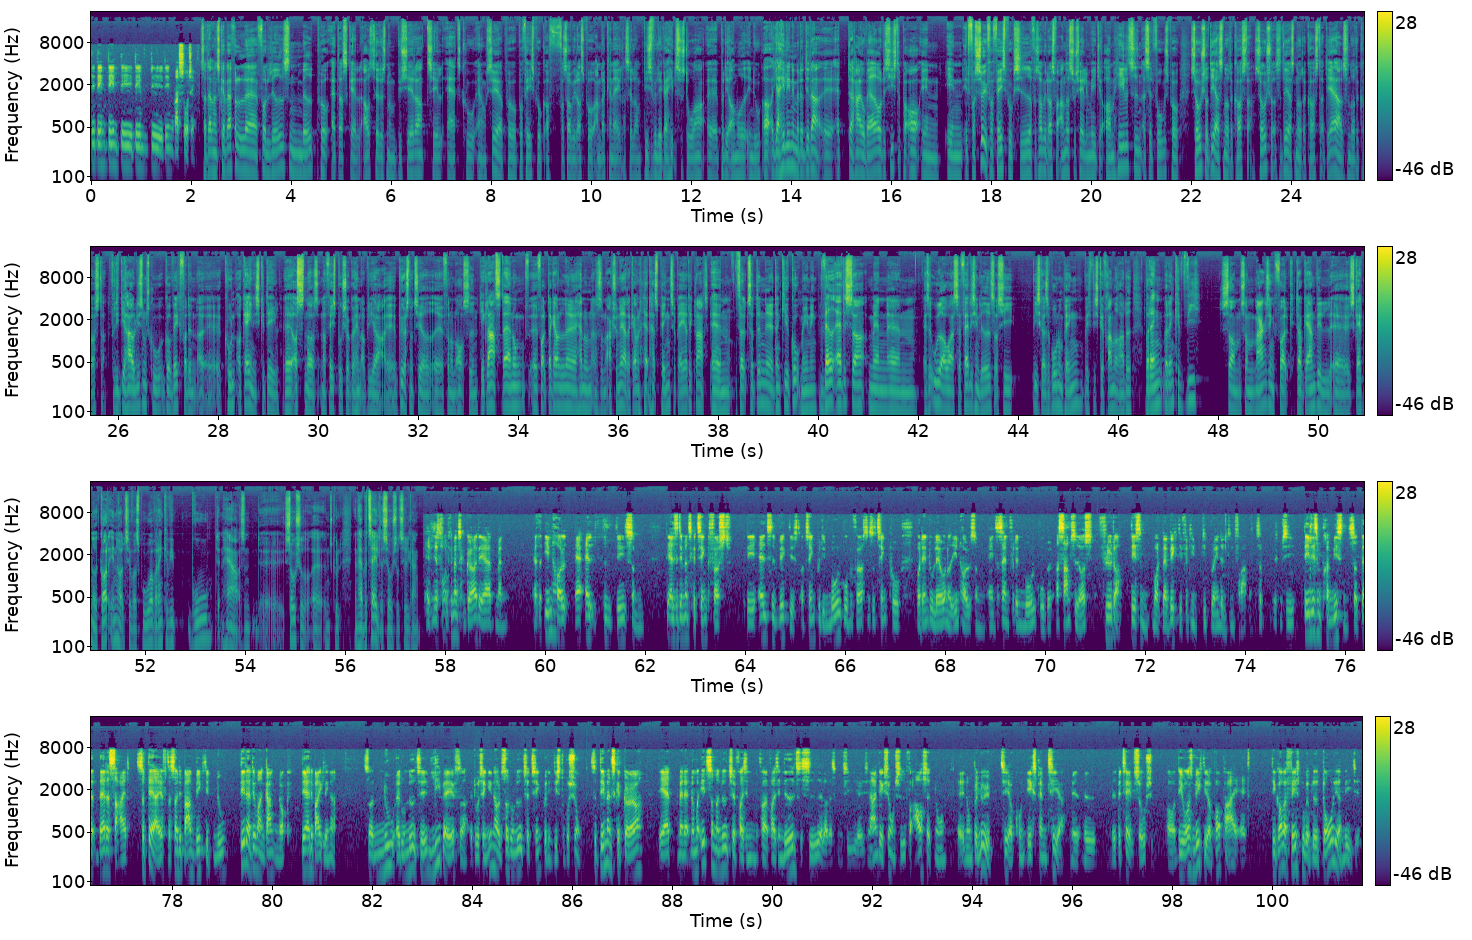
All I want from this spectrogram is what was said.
det, det, det, det, det, det, det er en ret stor ting. Så der man skal i hvert fald uh, få ledelsen med på, at der skal afsættes nogle budgetter til at kunne annoncere på, på Facebook og for så vidt også på andre kanaler, selvom de selvfølgelig ikke er helt så store uh, på det område endnu. Og jeg er helt enig med dig, det der, uh, at der har jo været over de sidste par år en, en, et forsøg fra Facebook side, og for så vidt også fra andre sociale medier, om hele tiden at sætte fokus på social, det er altså noget, der koster. Social, altså det er altså noget, der koster. Det er altså noget, der koster. Fordi de har jo ligesom skulle gå væk fra den uh, kun organiske del, uh, også når, når Facebook så går hen og bliver øh, børsnoteret øh, for nogle år siden. Det er klart, der er nogle øh, folk, der gerne vil øh, have nogle, altså nogle aktionærer, der gerne vil have deres penge tilbage, og det er klart. Øhm, så så den, øh, den giver god mening. Hvad er det så, man, øh, altså udover at tage fat i sin ledelse og sige, vi skal altså bruge nogle penge, hvis vi skal fremadrettet, hvordan, hvordan kan vi som, som marketingfolk, der gerne vil øh, skabe noget godt indhold til vores brugere, hvordan kan vi bruge den her sådan, øh, social, øh, undskyld, den her betalte social tilgang? Jeg tror, det man skal gøre, det er, at man, altså indhold er altid det, som, det er altid det, man skal tænke først. Det er altid vigtigst at tænke på din målgruppe først, og så tænke på, hvordan du laver noget indhold, som er interessant for den målgruppe, og samtidig også flytter det, som måtte være vigtigt for din, dit brand eller din forretning. Så hvad skal man sige, det er ligesom præmissen, så that, that aside. Så derefter, så er det bare vigtigt nu. Det der, det var engang nok. Det er det bare ikke længere. Så nu er du nødt til, lige bagefter, at du har tænkt indhold, så er du nødt til at tænke på din distribution. Så det man skal gøre, det er, at man er, nummer et, som er nødt til fra sin, fra, fra sin ledelsesside, eller hvad skal man sige, øh, sin egen direktionsside, for at afsætte nogle, øh, nogle beløb til at kunne eksperimentere med, med, med betalt social. Og det er jo også vigtigt at påpege, at det kan godt være, at Facebook er blevet dårligere medie,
